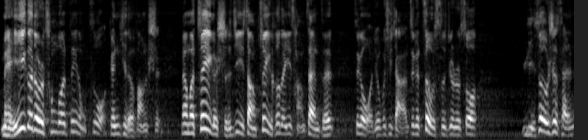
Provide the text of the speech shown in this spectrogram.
每一个都是通过这种自我更替的方式。那么这个实际上最后的一场战争，这个我就不去讲了。这个宙斯就是说，宇宙之神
